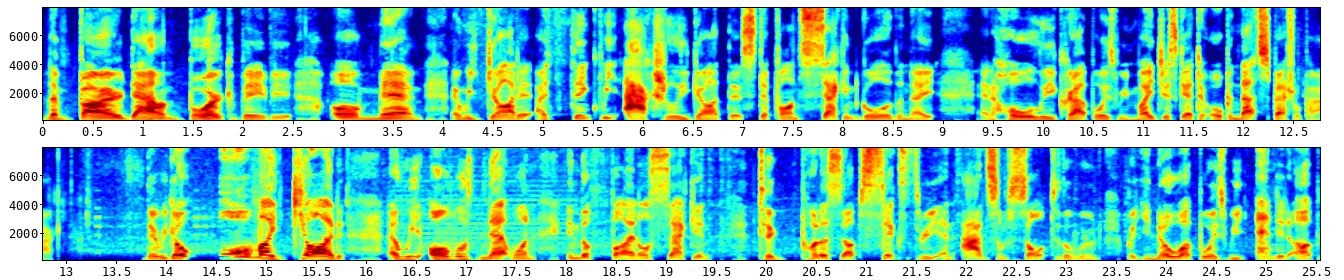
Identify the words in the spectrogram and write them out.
than Bar Down Bork, baby. Oh man, and we got it. I think we actually got this. Stepan's second goal of the night, and holy crap, boys, we might just get to open that special pack. There we go. Oh my god! And we almost net one in the final second to put us up 6-3 and add some salt to the wound. But you know what, boys? We ended up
